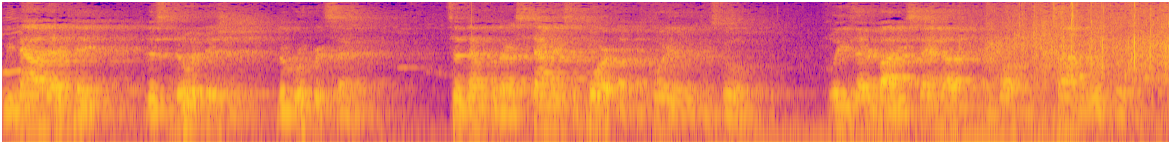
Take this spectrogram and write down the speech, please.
We now dedicate this new edition, the Ruppert Center, to them for their astounding support of Concordia Lutheran School. Please, everybody, stand up and welcome Ruth Ruppert.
